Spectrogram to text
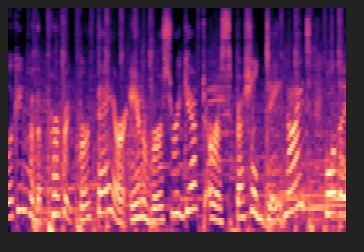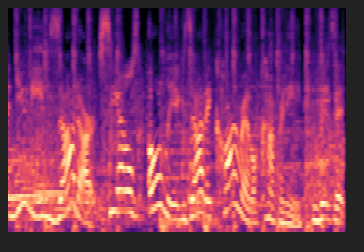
Looking for the perfect birthday or anniversary gift or a special date night? Well, then you need Zodart, Seattle's only exotic car rental company. Visit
